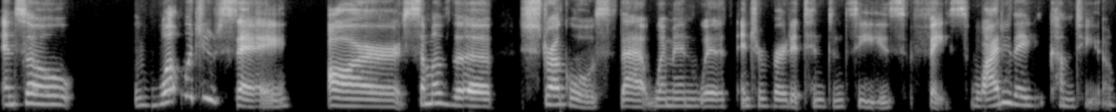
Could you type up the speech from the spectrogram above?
And so what would you say are some of the struggles that women with introverted tendencies face? Why do they come to you?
